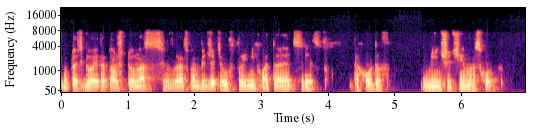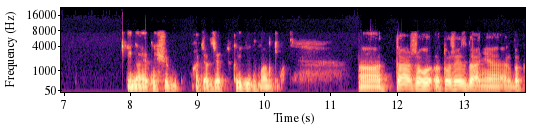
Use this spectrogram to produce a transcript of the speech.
Ну, то есть говорит о том, что у нас в городском бюджете Уфы не хватает средств. Доходов меньше, чем расходов. И на это еще хотят взять кредит в банке. А, та же, то же издание РБК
